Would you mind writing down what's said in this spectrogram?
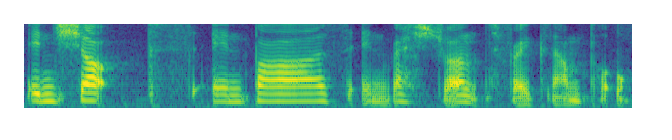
in shops, in bars, in restaurants, for example.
